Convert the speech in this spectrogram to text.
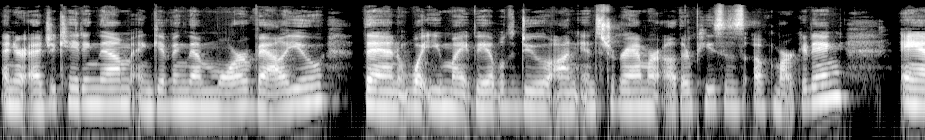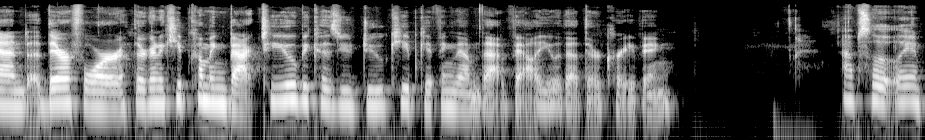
and you're educating them and giving them more value than what you might be able to do on Instagram or other pieces of marketing. And therefore, they're going to keep coming back to you because you do keep giving them that value that they're craving. Absolutely.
